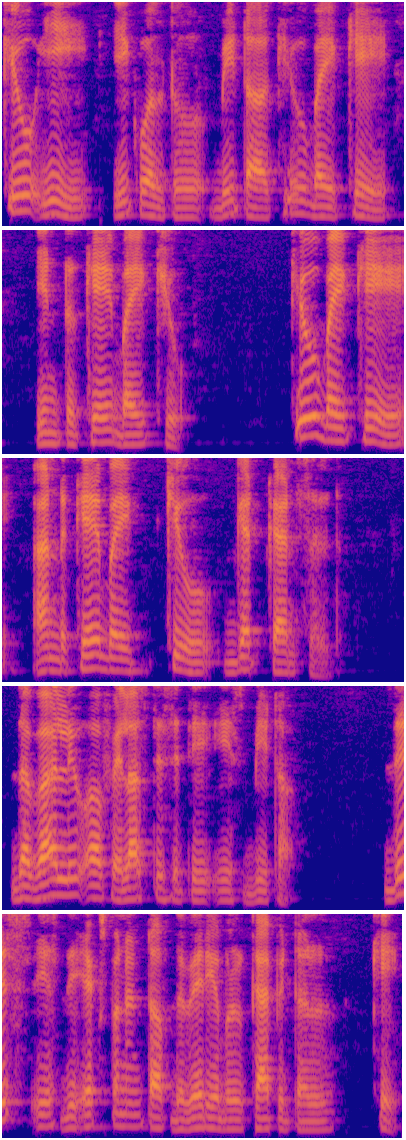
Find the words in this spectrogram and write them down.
QE equal to beta q by k into k by q. q by k and k by q get cancelled. The value of elasticity is beta. This is the exponent of the variable capital K.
